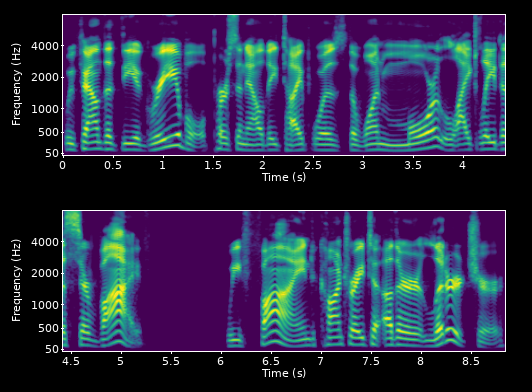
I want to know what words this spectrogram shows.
We found that the agreeable personality type was the one more likely to survive. We find, contrary to other literature,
